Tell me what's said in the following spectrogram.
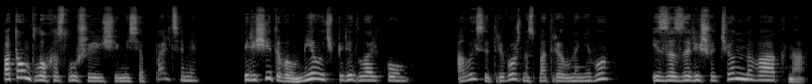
Потом, плохо слушающимися пальцами, пересчитывал мелочь перед ларьком, а Лысый тревожно смотрел на него из-за зарешеченного окна.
